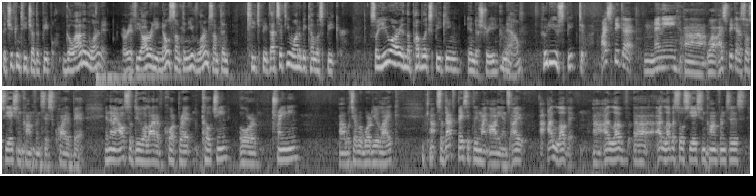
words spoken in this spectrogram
that you can teach other people? Go out and learn it. Or if you already know something, you've learned something, teach people. That's if you want to become a speaker. So you are in the public speaking industry now. Who do you speak to? I speak at many, uh, well, I speak at association conferences quite a bit. And then I also do a lot of corporate coaching or training, uh, whichever word you like. Uh, so that's basically my audience. I, I I love it. Uh, I love uh, I love association conferences.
